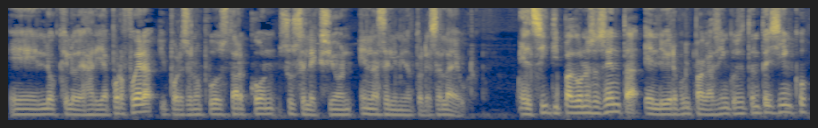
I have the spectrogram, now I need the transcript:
eh, lo que lo dejaría por fuera y por eso no pudo estar con su selección en las eliminatorias a la Euro. El City paga 1.60, el Liverpool paga 5.75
